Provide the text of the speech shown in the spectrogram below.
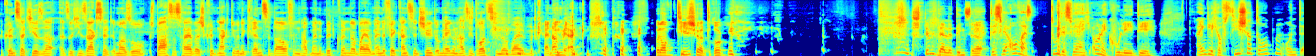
du könntest halt hier, also hier sagst du halt immer so, spaßeshalber, ich könnte nackt über eine Grenze laufen und habe meine Bitcoin dabei, aber im Endeffekt kannst du den Schild umhängen und hast sie trotzdem dabei, wird keiner merken. Oder auf ein T-Shirt drucken. Stimmt allerdings. Ja. Das wäre auch was. Du, das wäre eigentlich auch eine coole Idee. Eigentlich aufs T-Shirt drucken und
